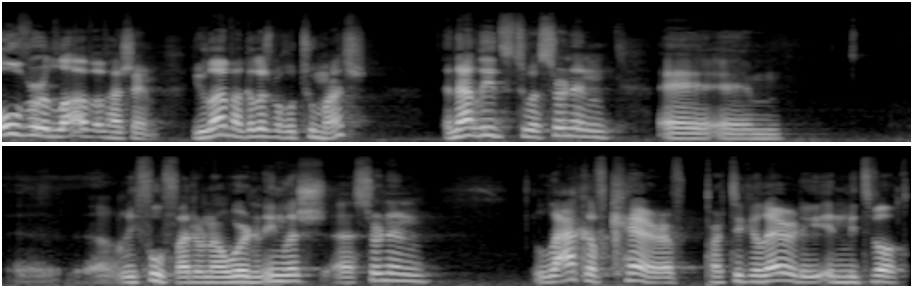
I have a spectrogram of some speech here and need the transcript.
over love of Hashem. You love Hakadosh Baruch Hu too much, and that leads to a certain uh, um, uh, rifuf. I don't know a word in English. A certain lack of care, of particularity in mitzvot.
